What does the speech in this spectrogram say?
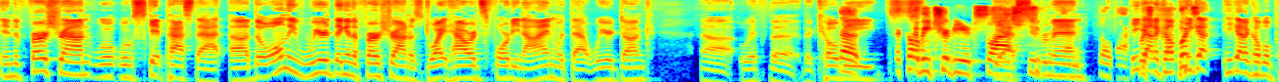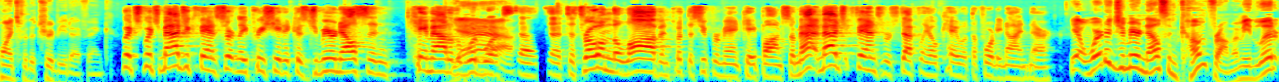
in the first round, we'll, we'll skip past that. Uh, the only weird thing in the first round was Dwight Howard's 49 with that weird dunk uh, with the the Kobe the, the Kobe tribute slash yeah, Superman. Superman he which, got a couple. Which, he got he got a couple points for the tribute, I think. Which which Magic fans certainly appreciated because Jameer Nelson came out of the yeah. woodworks to, to, to, throw him the lob and put the Superman cape on. So Ma- Magic fans were definitely okay with the 49 there. Yeah, where did Jameer Nelson come from? I mean, lit-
